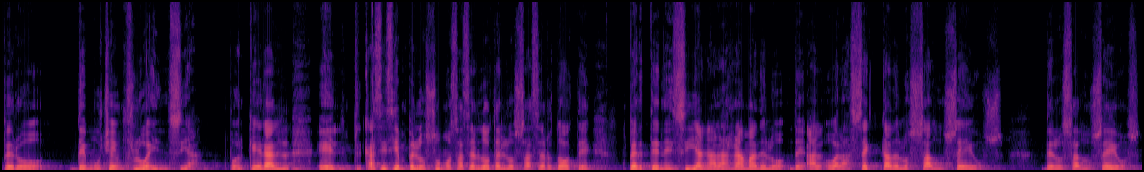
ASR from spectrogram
pero de mucha influencia, porque eran casi siempre los sumos sacerdotes, los sacerdotes pertenecían a la rama de, o a la secta de los saduceos, de los saduceos.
